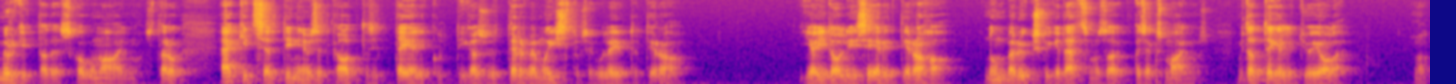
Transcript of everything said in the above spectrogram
mürgitades kogu maailma, saad aru. äkitselt inimesed kaotasid täielikult igasuguse terve mõistuse, kui leiutati raha. ja idoliseeriti raha number üks kõige tähtsamas asjaks maailmas, mida ta tegelikult ju ei ole. noh,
